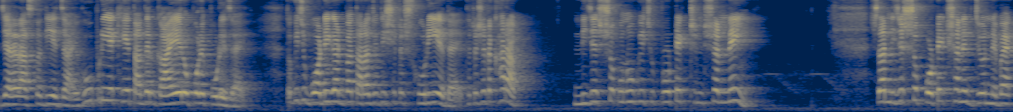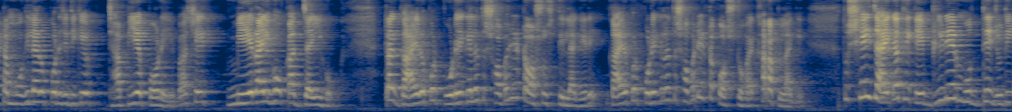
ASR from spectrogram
যারা রাস্তা দিয়ে যায়, হুপড়িয়ে খেয়ে তাদের গায়ের ওপরে পড়ে যায়। তো কিছু বডিগার্ড বা তারা যদি সেটা সরিয়ে দেয়, তাহলে সেটা খারাপ। নিজস্ব কোনো কিছু প্রোটেকশন নেই। তার নিজস্ব প্রোটেকশানের জন্যে বা একটা মহিলার ওপরে যদি কেউ ঝাঁপিয়ে পড়ে বা সেই মেয়েরাই হোক আর যাই হোক একটা গায়ের ওপর পড়ে গেলে তো সবারই একটা অস্বস্তি লাগে রে। গায়ের ওপর পড়ে গেলে তো সবারই একটা কষ্ট হয়, খারাপ লাগে। তো সেই জায়গা থেকে ভিড়ের মধ্যে যদি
